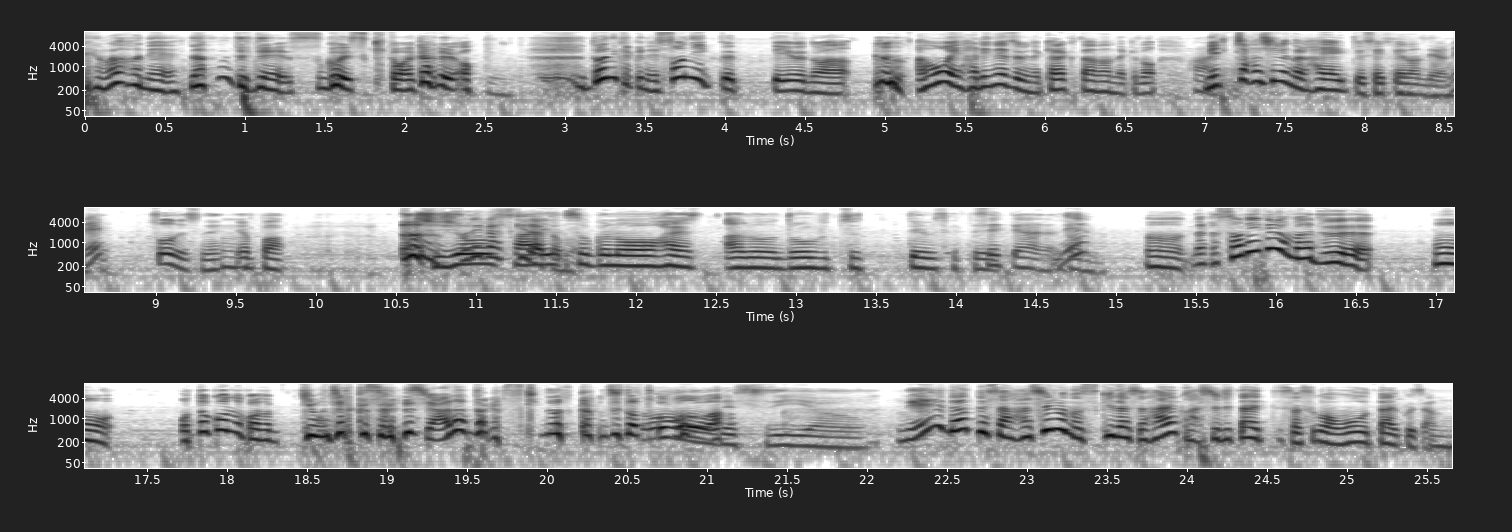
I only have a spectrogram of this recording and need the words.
ね、ママね、なんでね、すごい好きかわかるよ。とにかくね、ソニックっていうのは、青いハリネズミのキャラクターなんだけど、はいめっちゃ走るのが速いっていう設定なんだよね。そうですね。うんやっぱ、それ史上が好きだと思う最速の速、あの、動物っていう設定。設定なんだね。うん。なんかそれがまず、もう、男の子の気持ちよくするし、あなたが好きな感じだと思うわ。ですよ。ねだってさ、走るの好きだし、速く走りたいってさ、すごい思うタイプじゃ。うんん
